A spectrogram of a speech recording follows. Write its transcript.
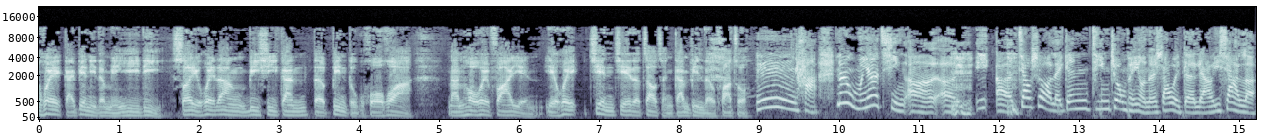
会改变你的免疫力，所以会让 B、C 肝的病毒活化。然后会发炎，也会间接的造成肝病的发作。嗯，好，那我们要请呃呃 一呃教授来跟听众朋友呢稍微的聊一下了。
